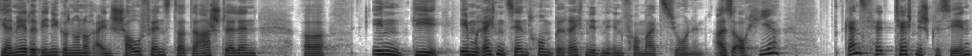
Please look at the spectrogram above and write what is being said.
die ja mehr oder weniger nur noch ein Schaufenster darstellen. Äh, in die im Rechenzentrum berechneten Informationen. Also auch hier ganz technisch gesehen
